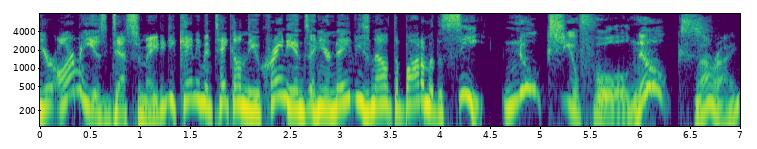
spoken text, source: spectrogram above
Your army is decimated. You can't even take on the Ukrainians, and your navy's now at the bottom of the sea. Nukes, you fool! Nukes. All right,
